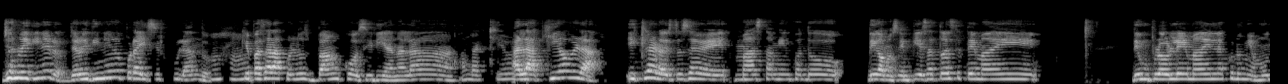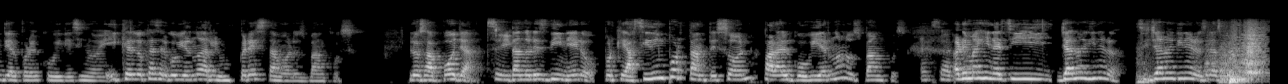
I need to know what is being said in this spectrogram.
Ya no hay dinero, ya no hay dinero por ahí circulando. Ujú. ¿Qué pasará con los bancos? Irían a la, A la quiebra. a la quiebra. Y claro, esto se ve más también cuando, digamos, empieza todo este tema de, de un problema en la economía mundial por el COVID-19. ¿Y qué es lo que hace el gobierno? Darle un préstamo a los bancos. Los apoya, Sí. dándoles dinero, porque así de importantes son para el gobierno los bancos. Exacto. Ahora imagina si ya no hay dinero, si ya no hay dinero, si las personas...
